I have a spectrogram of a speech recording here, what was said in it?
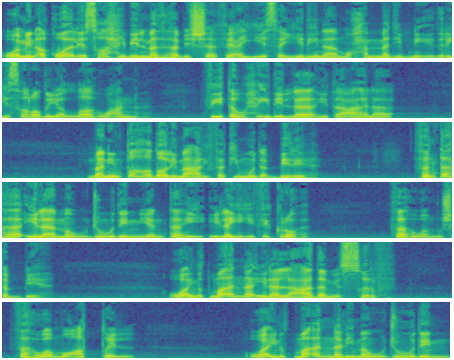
ومن أقوال صاحب المذهب الشافعي سيدنا محمد بن إدريس رضي الله عنه في توحيد الله تعالى من انتهض لمعرفة مدبره فانتهى إلى موجود ينتهي إليه فكره فهو مشبه. وإن اطمأن إلى العدم الصرف فهو معطل. وإن اطمأن لموجود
